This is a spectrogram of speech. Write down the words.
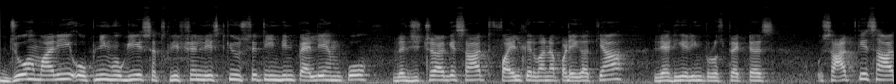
जो हमारी ओपनिंग होगी सब्सक्रिप्शन लिस्ट की, उससे तीन दिन पहले हमको रजिस्ट्रार के साथ फ़ाइल करवाना पड़ेगा क्या? रेड हियरिंग प्रोस्पेक्टस साथ के साथ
